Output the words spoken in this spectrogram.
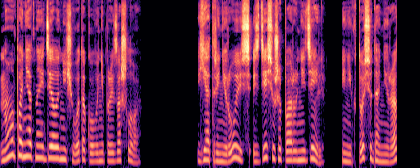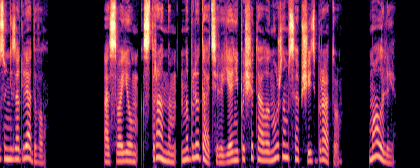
Но, понятное дело, ничего такого не произошло. Я тренируюсь здесь уже пару недель, и никто сюда ни разу не заглядывал. О своем странном наблюдателе я не посчитала нужным сообщить брату. Мало ли.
